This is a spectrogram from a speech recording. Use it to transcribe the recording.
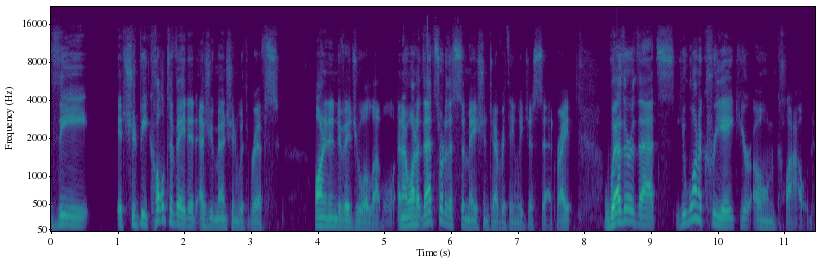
the it should be cultivated, as you mentioned, with riffs on an individual level. And I want to that's sort of the summation to everything we just said, right? Whether that's you want to create your own cloud.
